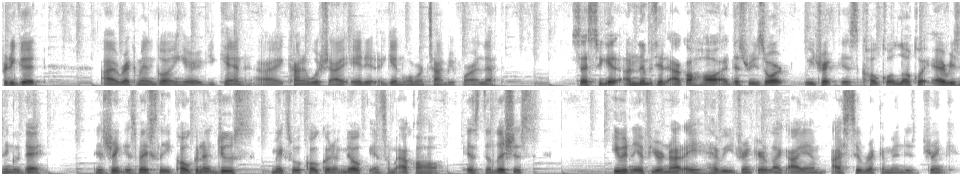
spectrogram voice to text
Pretty good. I recommend going here if you can. I kind of wish I ate it again one more time before I left. Since to get unlimited alcohol at this resort, we drink this Coco Loco every single day. This drink is basically coconut juice mixed with coconut milk and some alcohol. It's delicious. Even if you're not a heavy drinker like I am, I still recommend this drink.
